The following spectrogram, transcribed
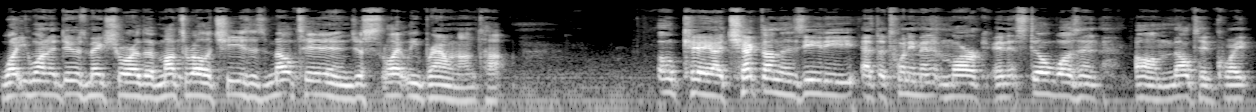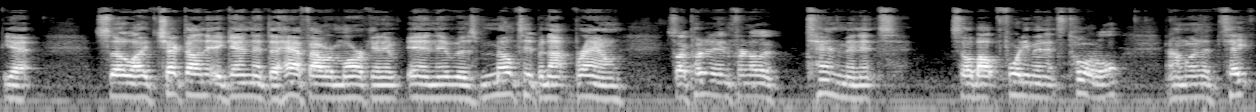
What you wanna do is make sure the mozzarella cheese is melted and just slightly brown on top. Okay, I checked on the ziti at the 20 minute mark and it still wasn't um, melted quite yet. So I checked on it again at the half hour mark and it, and it was melted but not brown. So I put it in for another 10 minutes. So about 40 minutes total. And I'm gonna take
